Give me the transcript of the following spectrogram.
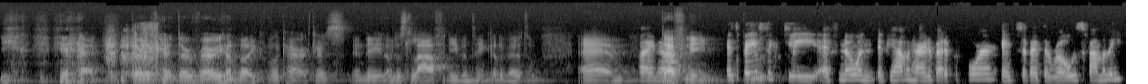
Yeah, they're they're very unlikable characters indeed. I'm just laughing even thinking about them. Um, I know. definitely. It's basically, if no one, if you haven't heard about it before, it's about the Rose family,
